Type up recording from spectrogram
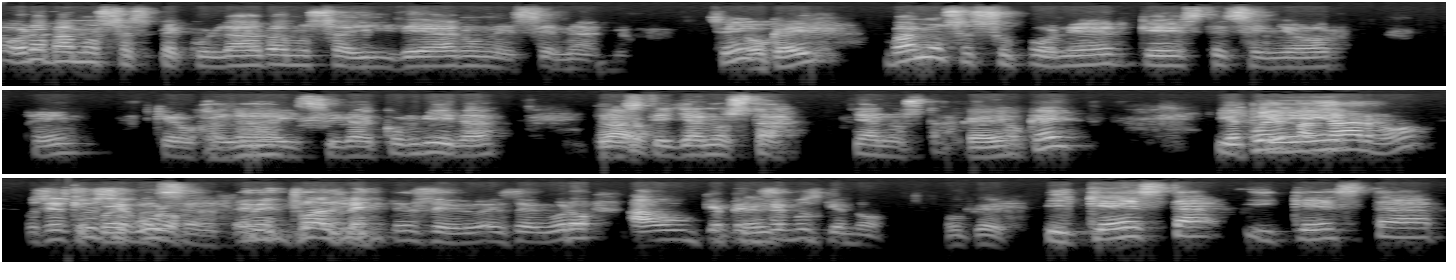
ahora vamos a especular, vamos a idear un escenario, ¿sí? ¿Ok? Vamos a suponer que este señor, ¿sí? que ojalá Ujú. y siga con vida, Claro. este, ya no está, ya no está, Ok. ¿ok? Y puede que- pasar, ¿no? O sea, esto es seguro. pasar. Eventualmente es seguro, es seguro, aunque pensemos que no. Ok. y que esta y que esta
